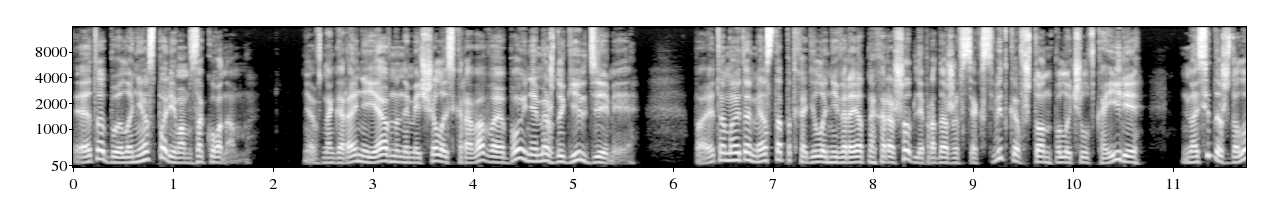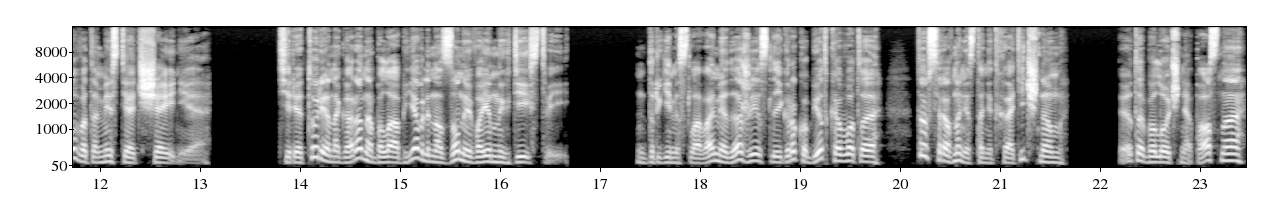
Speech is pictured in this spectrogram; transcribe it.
Это было неоспоримым законом. В Нагаране явно намечалась кровавая бойня между гильдиями, поэтому это место подходило невероятно хорошо для продажи всех свитков, что он получил в Каире, но Сида ждало в этом месте отчаяния. Территория Нагарана была объявлена зоной военных действий. Другими словами, даже если игрок убьет кого-то, то все равно не станет хаотичным, это было очень опасно,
